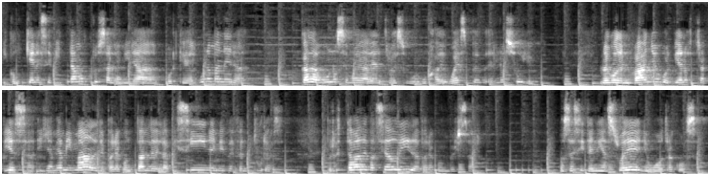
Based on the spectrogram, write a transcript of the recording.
y con quienes evitamos cruzar la mirada porque de alguna manera cada uno se mueve adentro de su burbuja de huésped en lo suyo. Luego del baño volví a nuestra pieza y llamé a mi madre para contarle de la piscina y mis desventuras, pero estaba demasiado ida para conversar. No sé si tenía sueño u otra cosa.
